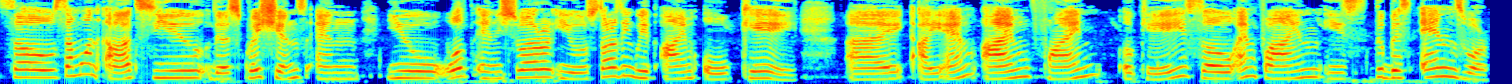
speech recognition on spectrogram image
So someone asks you these questions and you will answer you starting with I'm okay. I I am I'm fine. Okay, so I'm fine is the best answer.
